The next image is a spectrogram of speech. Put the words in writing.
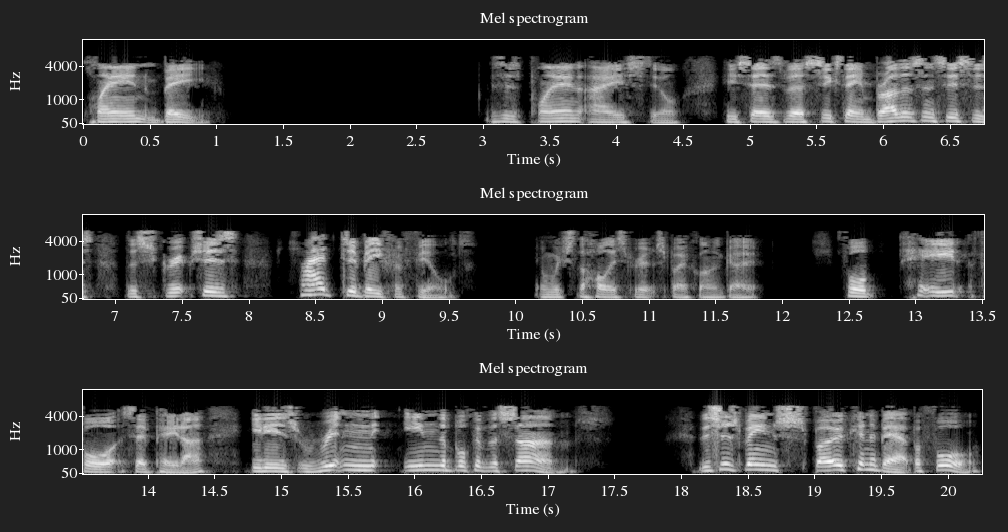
plan B. This is plan A still. He says, verse 16, brothers and sisters, the scriptures had to be fulfilled, in which the Holy Spirit spoke long ago. For for, said Peter, it is written in the book of the Psalms. This has been spoken about before.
